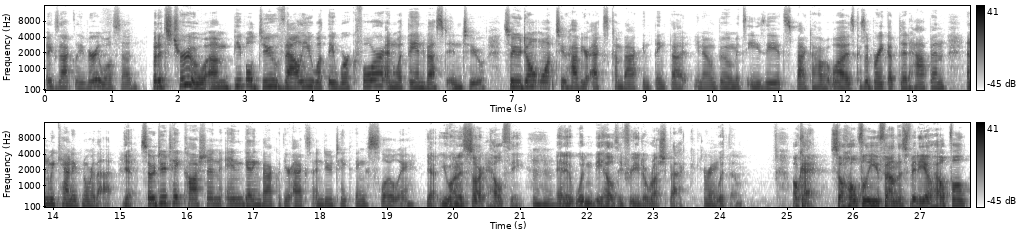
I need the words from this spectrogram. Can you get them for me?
Exactly. Very well said. But it's true. Um, people do value what they work for and what they invest into. So you don't want to have your ex come back and think that, you know, boom, it's easy, it's back to how it was, because a breakup did happen and we can't ignore that. Yeah. So do take caution in getting back with your ex and do take things slowly. Yeah, you want to start healthy, and it wouldn't be healthy for you to rush back Right. with them. Okay, so hopefully you found this video helpful.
